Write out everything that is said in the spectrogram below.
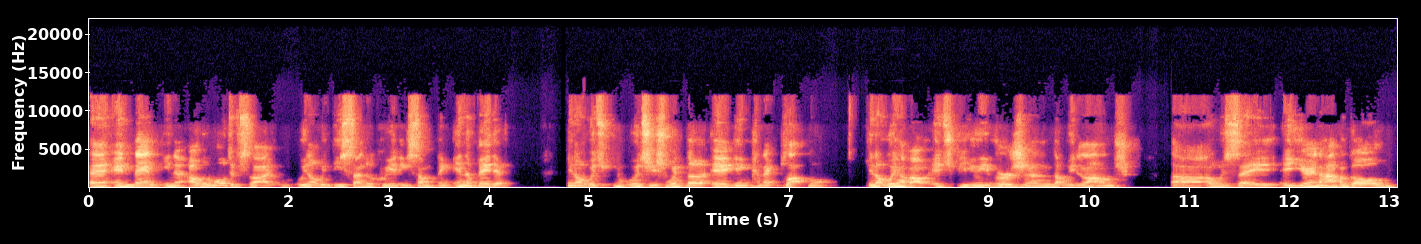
And, and then in the automotive side, you know, we decided creating something innovative, you know, which which is with the Airgain Connect platform. You know, we have our HPUE version that we launched, uh, I would say a year and a half ago,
